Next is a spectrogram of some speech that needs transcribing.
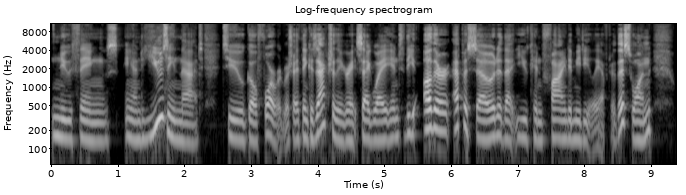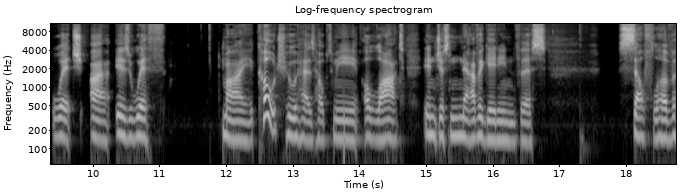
new things and using that to go forward, which I think is actually a great segue into the other episode that you can find immediately after this one, which uh, is with my coach who has helped me a lot in just navigating this self love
